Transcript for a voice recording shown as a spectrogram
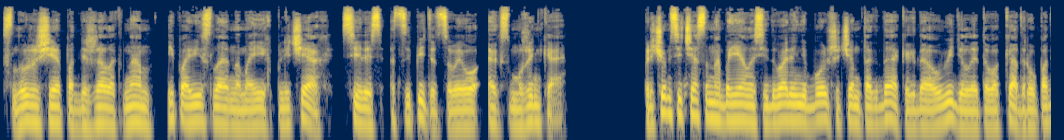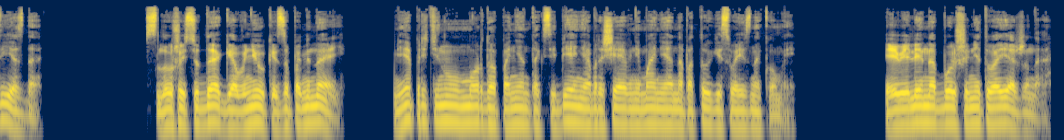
Служащая подбежала к нам и повисла на моих плечах, селись отцепить от своего экс-муженька. Причем сейчас она боялась едва ли не больше, чем тогда, когда увидела этого кадра у подъезда. «Слушай сюда, говнюк, и запоминай». Я притянул морду оппонента к себе, не обращая внимания на потуги своей знакомой. «Эвелина больше не твоя жена.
